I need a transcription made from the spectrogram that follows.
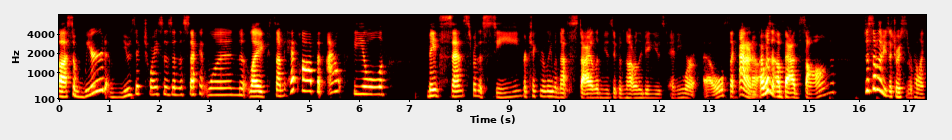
Uh, some weird music choices in the second one, like some hip hop that I don't feel made sense for the scene, particularly when that style of music was not really being used anywhere else. Like I don't know, I wasn't a bad song. Just some of the music choices were kind of like,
